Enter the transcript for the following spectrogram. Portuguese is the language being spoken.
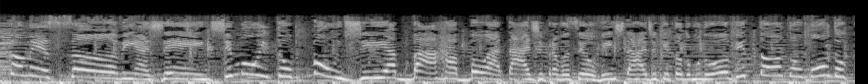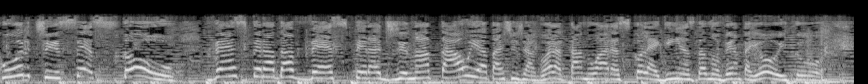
Começou, minha gente! Muito bom dia, barra boa tarde para você ouvinte da rádio que todo mundo ouve, todo mundo curte. Sextou! Véspera da véspera de Natal e a partir de agora tá no ar as coleguinhas da 98.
